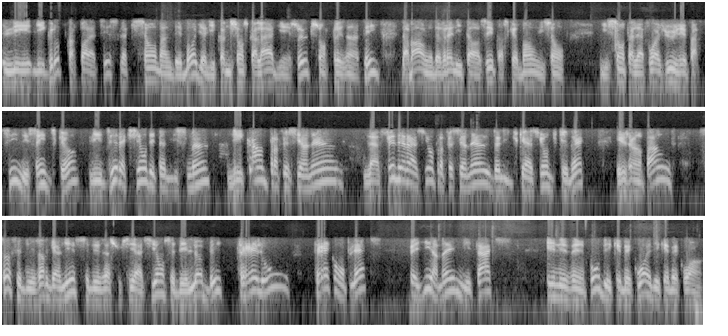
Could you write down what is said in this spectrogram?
les, les groupes corporatistes là, qui sont dans le débat, il y a les commissions scolaires, bien sûr, qui sont représentées. D'abord, on devrait les taser parce que, bon, ils sont ils sont à la fois juges et partis, les syndicats, les directions d'établissement, les cadres professionnels, la Fédération professionnelle de l'éducation du Québec, et j'en pense. Ça, c'est des organismes, c'est des associations, c'est des lobbies très lourds, très complexes, payés à même les taxes et les impôts des Québécois et des Québécoises.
